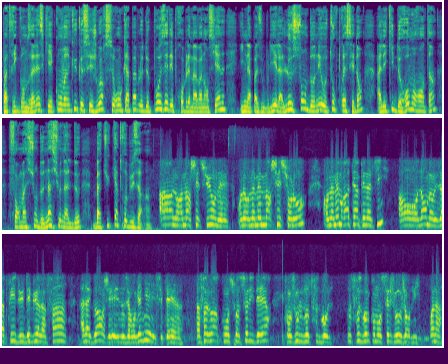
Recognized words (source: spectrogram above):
Patrick Gonzalez qui est convaincu que ses joueurs seront capables de poser des problèmes à Valenciennes. Il n'a pas oublié la leçon donnée au tour précédent à l'équipe de Romorantin, formation de National 2, battue 4 buts à 1. Ah, on leur a marché dessus, on, est, on, a, même marché sur l'eau, on a même raté un penalty. Oh non, mais on les a pris du début à la fin, à la gorge, et nous avons gagné. C'était, euh, va falloir qu'on soit solidaire et qu'on joue notre football notre football comme on sait le jouer aujourd'hui. Voilà,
